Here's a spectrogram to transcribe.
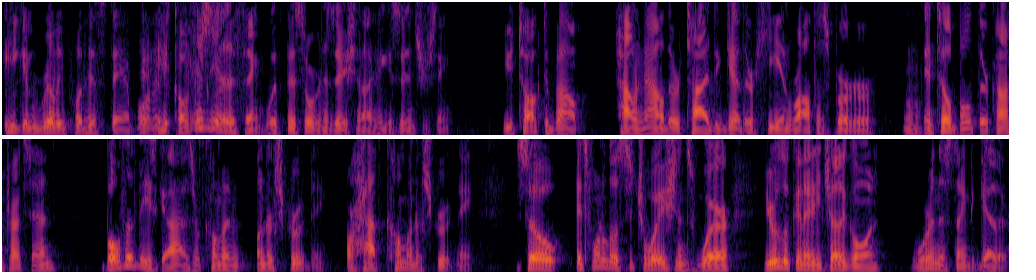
He can really put his stamp on his coaching. Here's the other thing with this organization I think is interesting. You talked about how now they're tied together, he and Roethlisberger, mm. until both their contracts end. Both of these guys are coming under scrutiny or have come under scrutiny. So it's one of those situations where you're looking at each other going, we're in this thing together.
